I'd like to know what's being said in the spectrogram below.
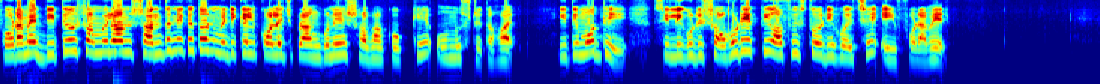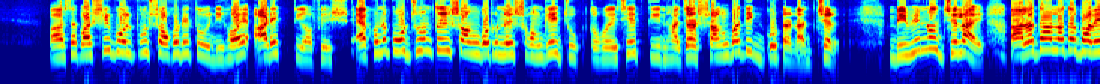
ফোরামের দ্বিতীয় সম্মেলন শান্তিনিকেতন মেডিকেল কলেজ প্রাঙ্গণে সভাকক্ষে অনুষ্ঠিত হয়। ইতিমধ্যে শিলিগুড়ি শহরে একটি অফিস তৈরি হয়েছে এই ফোরামের। পাশাপাশি বোলপুর শহরে তৈরি হয় আরেকটি অফিস। এখনও পর্যন্ত এই সংগঠনের সঙ্গে যুক্ত হয়েছে তিন হাজার সাংবাদিক গোটা রাজ্যের। বিভিন্ন জেলায় আলাদা আলাদাভাবে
